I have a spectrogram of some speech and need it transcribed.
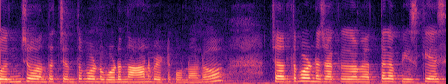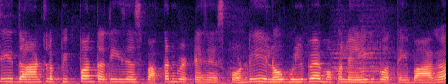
కొంచెం అంత చింతపండు కూడా నానబెట్టుకున్నాను. చింతపండు చక్కగా మెత్తగా పిసికేసి దాంట్లో పిప్పంతా తీసేసి పక్కన పెట్టేసేసుకోండి. ఈలో ఉల్లిపాయ ముక్కలు వేగిపోతాయి బాగా.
